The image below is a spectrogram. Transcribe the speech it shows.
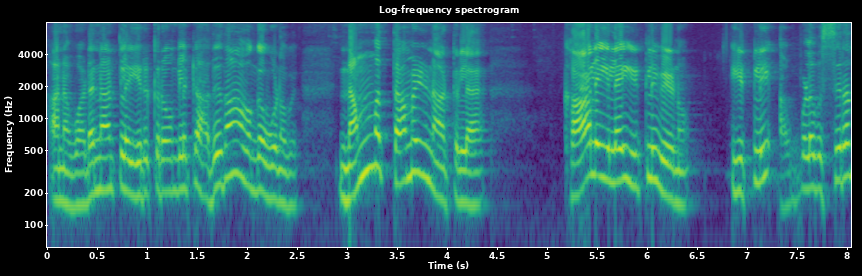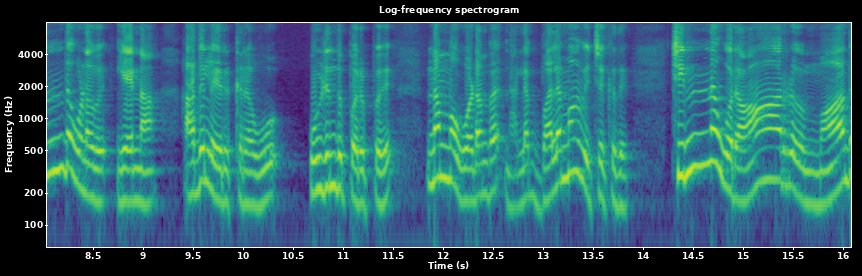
ஆனால் வடநாட்டில் இருக்கிறவங்களுக்கு அதுதான் அவங்க உணவு. நம்ம தமிழ்நாட்டில் காலையில் இட்லி வேணும். இட்லி அவ்வளவு சிறந்த உணவு. ஏன்னா அதில் இருக்கிற உளுந்து பருப்பு நம்ம உடம்ப நல்ல பலமாக வச்சுக்குது. சின்ன ஒரு ஆறு மாத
